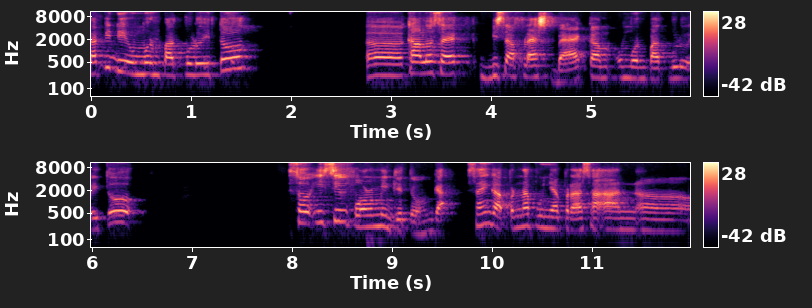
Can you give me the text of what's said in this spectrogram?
Tapi di umur 40 itu Uh, kalau saya bisa flashback ke umur 40 itu so easy for me gitu. Enggak, saya nggak pernah punya perasaan uh,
